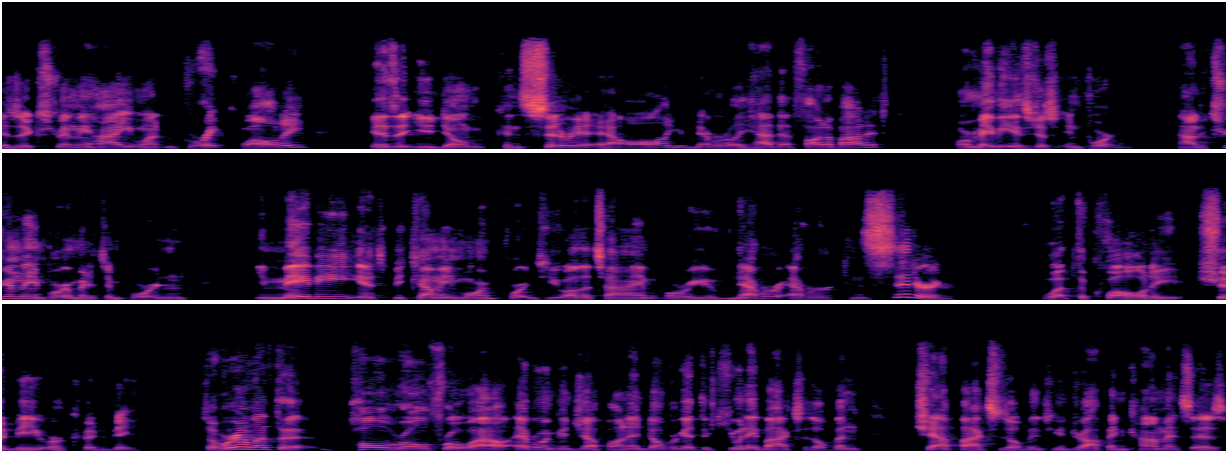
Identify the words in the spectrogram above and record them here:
Is it extremely high? You want great quality? Is it you don't consider it at all? You've never really had that thought about it? Or maybe it's just important, not extremely important, but it's important maybe it's becoming more important to you all the time, or you've never ever considered what the quality should be or could be. So we're going to let the poll roll for a while. Everyone can jump on it. Don't forget the Q&A box is open, chat box is open. So you can drop in comments as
